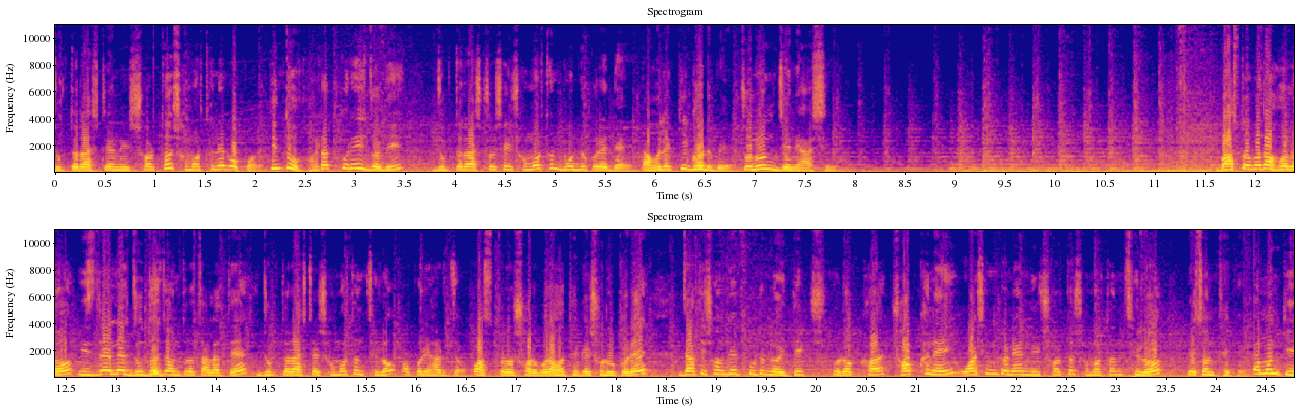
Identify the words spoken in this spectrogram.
যুক্তরাষ্ট্রের নিঃস্বার্থ সমর্থনের ওপর। কিন্তু হঠাৎ করেই যদি যুক্তরাষ্ট্র সেই সমর্থন বন্ধ করে দেয়, তাহলে কি ঘটবে? চলুন জেনে আসি। বাস্তবতা হলো, ইসরায়েলের যুদ্ধযন্ত্র চালাতে যুক্তরাষ্ট্রের সমর্থন ছিল অপরিহার্য। অস্ত্র সরবরাহ থেকে শুরু করে জাতিসংঘের কূটনৈতিক সুরক্ষা সবখানেই ওয়াশিংটনের নিঃশর্ত সমর্থন ছিল পেছন থেকে। এমনকি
